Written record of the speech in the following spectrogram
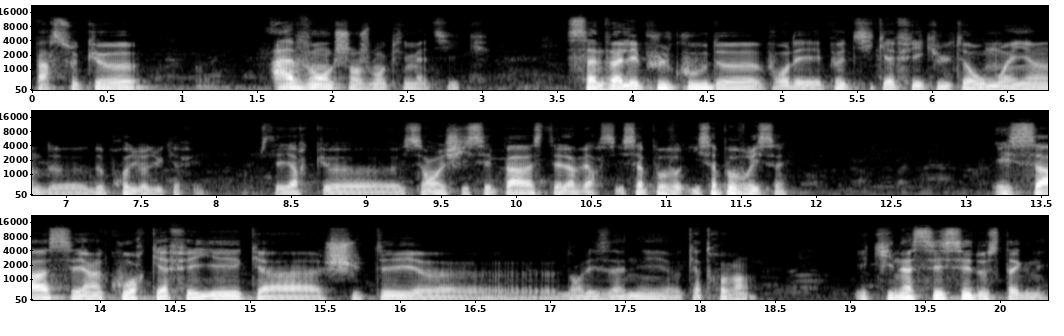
parce que, avant le changement climatique, ça ne valait plus le coup de, pour des petits caféiculteurs ou moyens de, de produire du café. C'est-à-dire qu'ils s'enrichissaient pas, c'était l'inverse, ils s'appauvissaient. Et ça, c'est un cours caféier qui a chuté euh, dans les années 80 euh, et qui n'a cessé de stagner.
